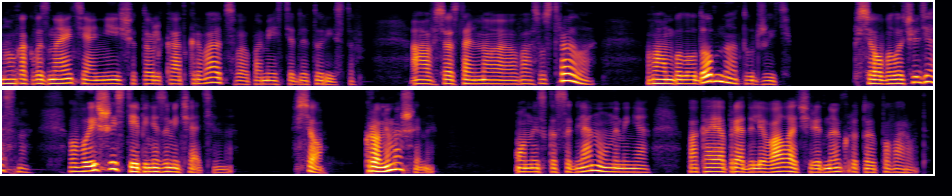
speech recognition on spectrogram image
но, как вы знаете, они еще только открывают свое поместье для туристов. А все остальное вас устроило? Вам было удобно тут жить? Все было чудесно, в высшей степени замечательно. Все, кроме машины. Он искоса глянул на меня, пока я преодолевала очередной крутой поворот.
